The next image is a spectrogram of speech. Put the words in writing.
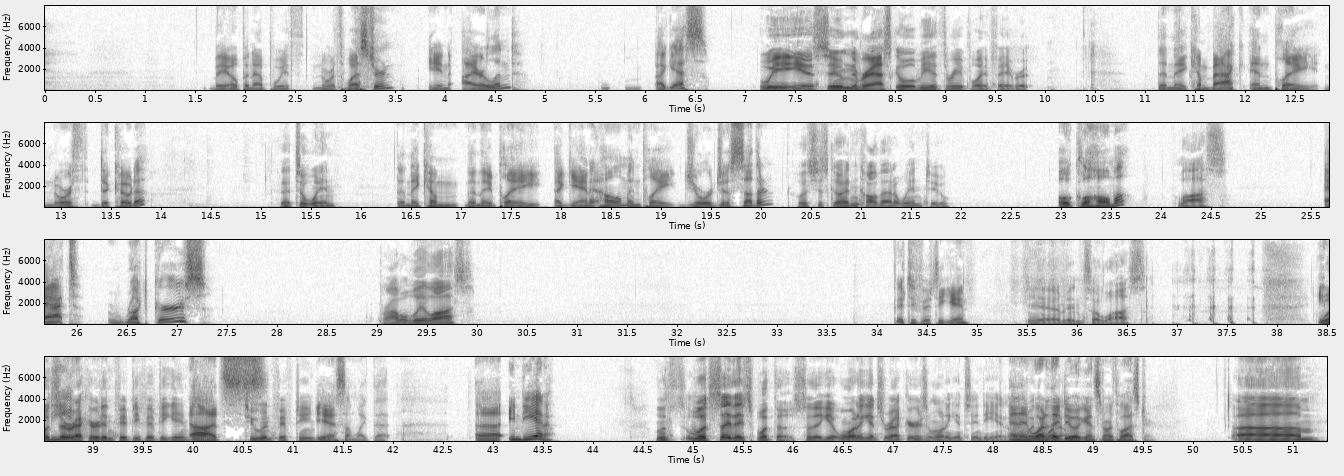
They open up with Northwestern in Ireland, I guess. We assume Nebraska will be a three point favorite. Then they come back and play North Dakota. That's a win. Then they come. Then they play again at home and play Georgia Southern, Let's just go ahead and call that a win, too. Oklahoma Loss. At Rutgers, Probably a loss. 50-50 game. Yeah, I mean, so loss. What's their record in 50 50 games? Uh, Like it's 2 and 15? Yeah, something like that. Uh, Indiana, Let's, let's say they split those. So they get one against Rutgers and one against Indiana. and then win what do they do against Northwestern? them. Um,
